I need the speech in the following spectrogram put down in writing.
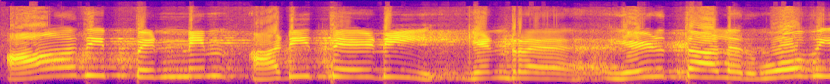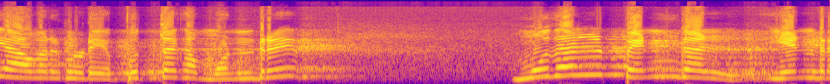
ஆதி பெண்ணின் அடி தேடி என்ற எழுத்தாளர் ஓவியா அவர்களுடைய புத்தகம் ஒன்று முதல் பெண்கள் என்ற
